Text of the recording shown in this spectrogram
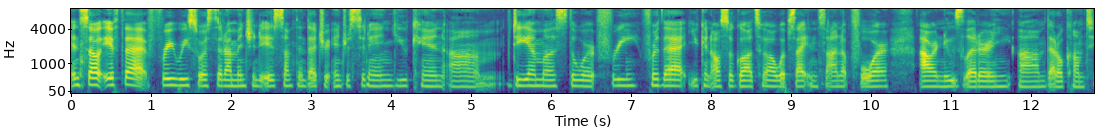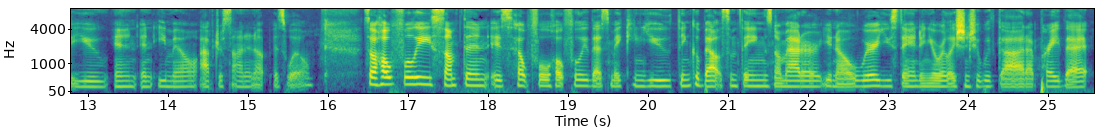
And so, if that free resource that I mentioned is something that you're interested in, you can um, DM us the word free for that. You can also go out to our website and sign up for our newsletter, and um, that'll come to you in an email after signing up as well. So hopefully something is helpful. Hopefully that's making you think about some things no matter, you know, where you stand in your relationship with God. I pray that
